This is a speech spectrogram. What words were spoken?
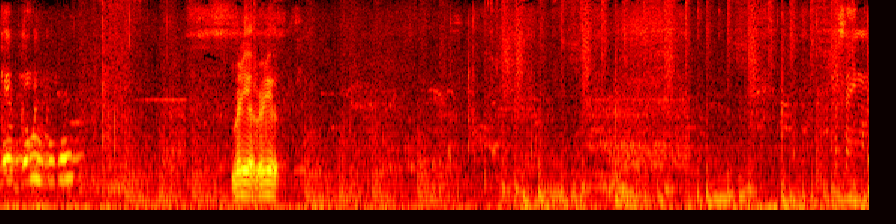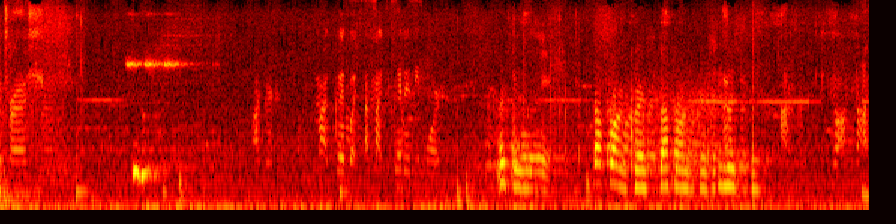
baby. Yeah, going, nigga. Ready up, ready up. I'm saying I'm trash. not good. I'm not good, but I'm not good anymore. Let's see it. Stop fronting, Chris. Stop fronting, Chris. You know you can. No, I'm not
